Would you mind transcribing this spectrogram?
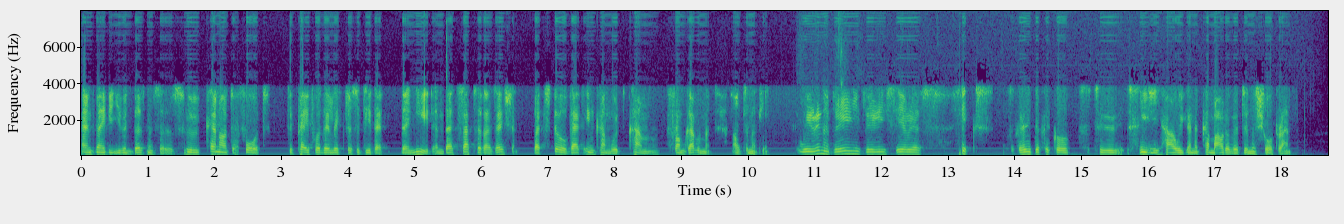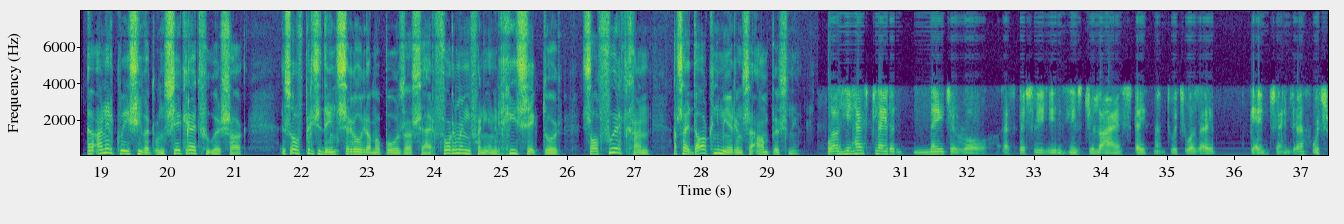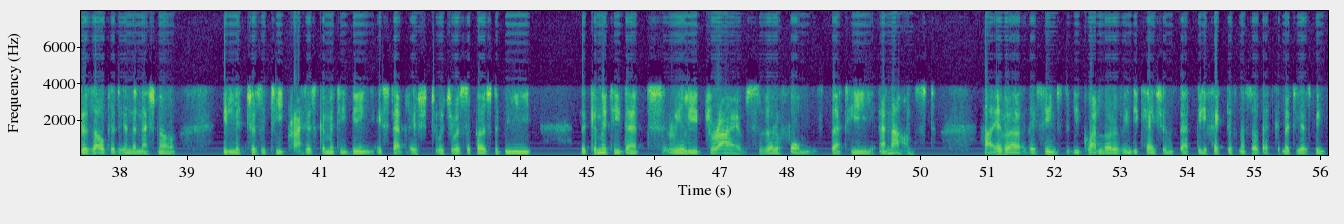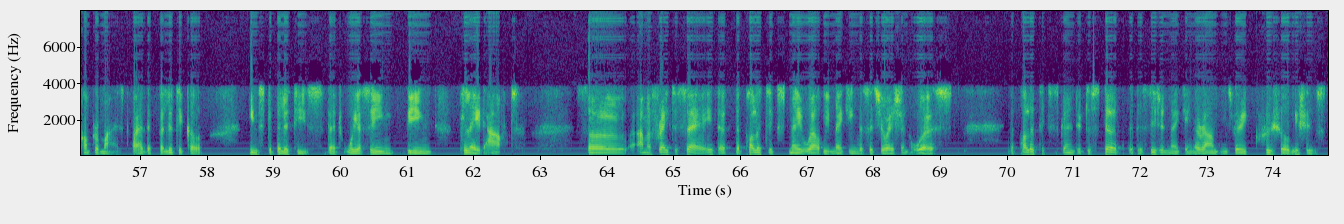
and maybe even businesses who cannot afford to pay for the electricity that they need, and that's subsidization. But still, that income would come from government ultimately. We're in a very, very serious fix. It's very difficult to see how we're going to come out of it in the short run. 'n Ander kwessie wat onsekerheid veroorsaak, is of president Cyril Ramaphosa se hervorming van die energiesektor sal voortgaan as hy dalk nie meer in sy amp is nie. Well, he has played a major role, especially in his July statement, which was a game changer, which resulted in the National Electricity Crisis Committee being established, which was supposed to be the committee that really drives the reforms that he announced. However, there seems to be quite a lot of indications that the effectiveness of that committee has been compromised by the political instabilities that we are seeing being played out. So I'm afraid to say that the politics may well be making the situation worse. The politics is going to disturb the decision making around these very crucial issues,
